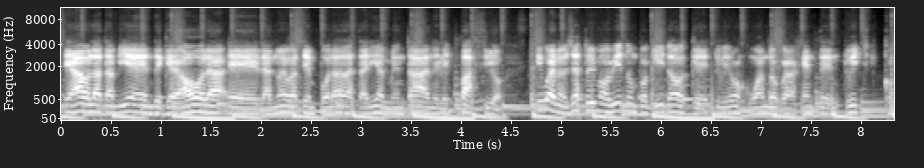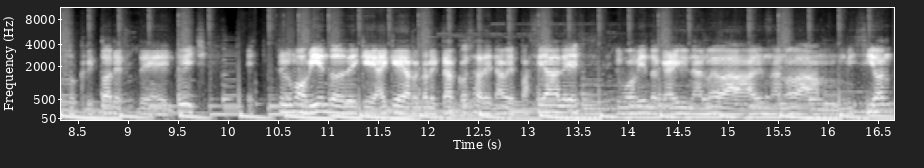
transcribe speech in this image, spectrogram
Se habla también de que ahora eh, la nueva temporada estaría ambientada en el espacio. Y bueno, ya estuvimos viendo un poquito que estuvimos jugando con la gente en Twitch, con suscriptores de Twitch. Estuvimos viendo de que hay que recolectar cosas de naves espaciales. Estuvimos viendo que hay una nueva, hay una nueva misión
